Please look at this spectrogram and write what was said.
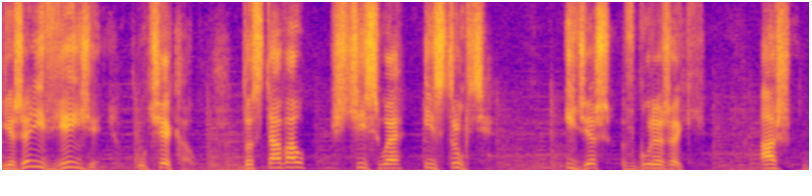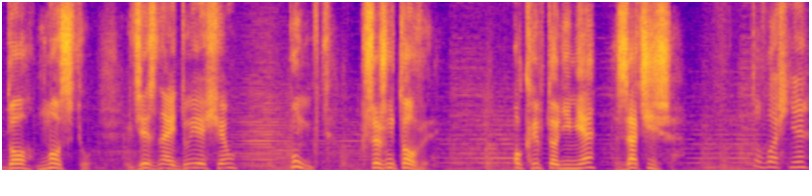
Jeżeli więzień uciekał, dostawał ścisłe instrukcje. Idziesz w górę rzeki, aż do mostu, gdzie znajduje się punkt przerzutowy o kryptonimie Zacisze. To właśnie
